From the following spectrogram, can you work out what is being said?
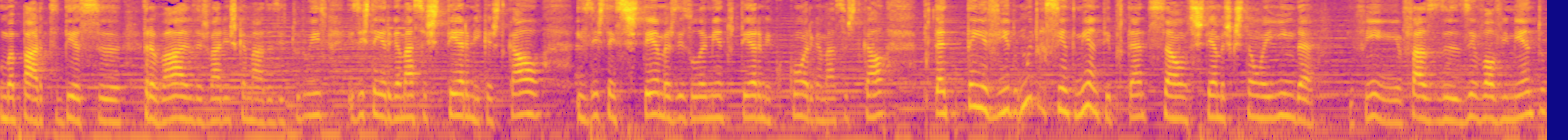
uma parte desse trabalho, das várias camadas e tudo isso. Existem argamassas térmicas de cal, existem sistemas de isolamento térmico com argamassas de cal. Portanto, tem havido, muito recentemente, e portanto são sistemas que estão ainda, enfim, em fase de desenvolvimento,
